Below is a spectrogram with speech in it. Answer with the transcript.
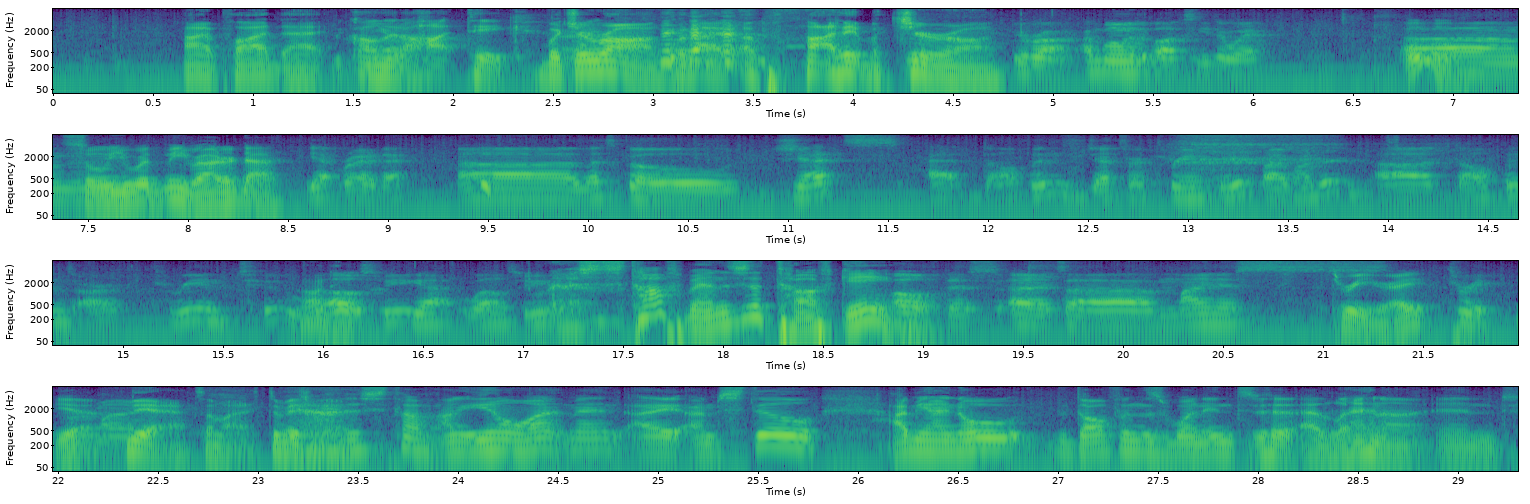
I applaud that. We call You- that a hot take. But you're wrong. But I applaud it. But you're wrong. You're wrong. I'm going with the Bucks either way. Oh, Um, so you're with me, ride or die? Yeah, right there. Uh, let's go Jets at Dolphins. Jets are three and three, 500. Uh, Dolphins are three and two. Oh, Wells, who you got? Wells, who you got? This is tough, man. This is a tough game. Oh, this uh, it's uh, minus Three, right? Three. Yeah. Minus- Yeah, it's a minus division. Yeah, game. this is tough. I mean, you know what, man? I I'm still. I mean, I know the Dolphins went into Atlanta and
